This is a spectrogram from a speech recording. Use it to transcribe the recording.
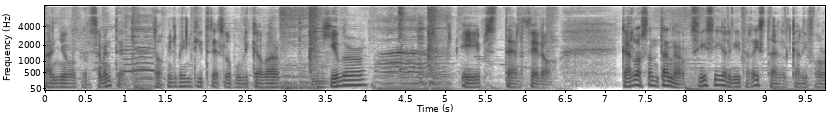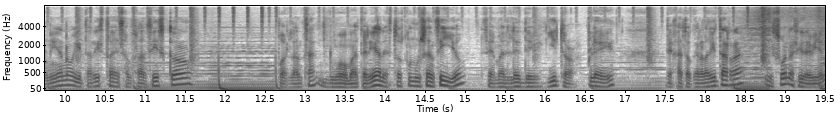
año precisamente, 2023, lo publicaba Huber Ibs III. Carlos Santana, sí, sí, el guitarrista, el californiano guitarrista de San Francisco, pues lanza nuevo material. Esto es como un sencillo, se llama Let the Guitar Play, deja tocar la guitarra y suena así de bien.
